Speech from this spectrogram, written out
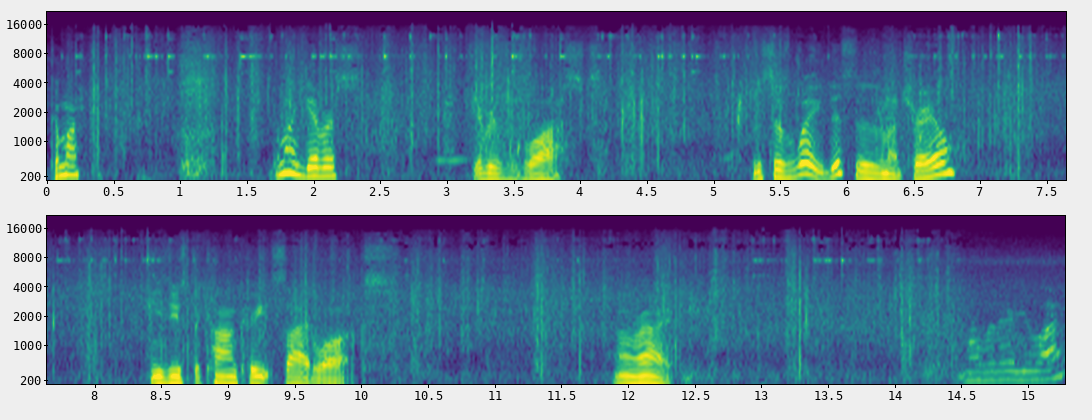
Come on. Come on, Gibbers. Gibbers is lost. He says, wait, this isn't a trail. He's used to concrete sidewalks. All right. Come over there, you like?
